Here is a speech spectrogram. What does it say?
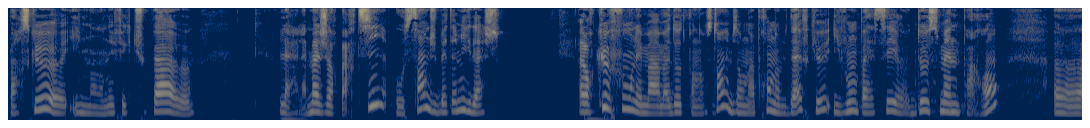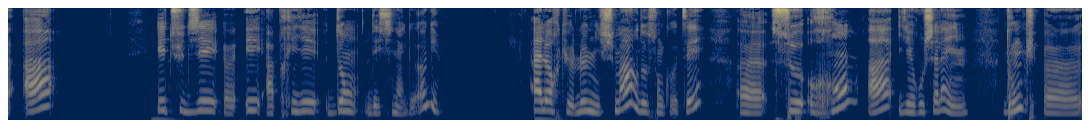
parce qu'ils n'en effectuent pas la, la, majeure partie au sein du Beth Amikdash. Alors que font les Mahamadot pendant ce temps? Eh bien on apprend dans le DAF qu'ils vont passer euh, deux semaines par an euh, à étudier euh, et à prier dans des synagogues, alors que le Mishmar, de son côté, euh, se rend à Yerushalayim. Donc, euh,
